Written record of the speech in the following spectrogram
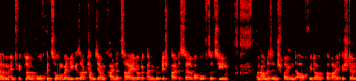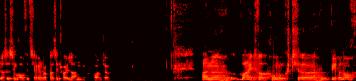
ähm, Entwicklern hochgezogen, wenn die gesagt haben, sie haben keine Zeit oder keine Möglichkeit, es selber hochzuziehen und haben das entsprechend auch wieder bereitgestellt, dass es im offiziellen Repository landen konnte. Ein äh, weiterer Punkt äh, wäre noch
